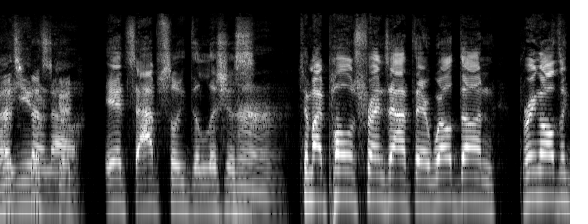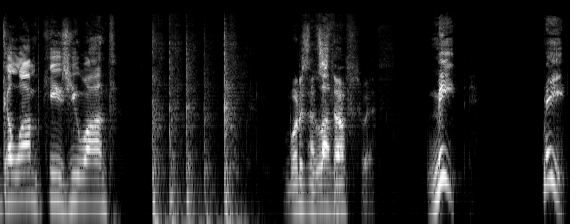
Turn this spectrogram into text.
that's- you that's don't know. good. It's absolutely delicious. Hmm. To my Polish friends out there, well done. Bring all the galumpkies you want. What is it love it. stuffed with? Meat, meat,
